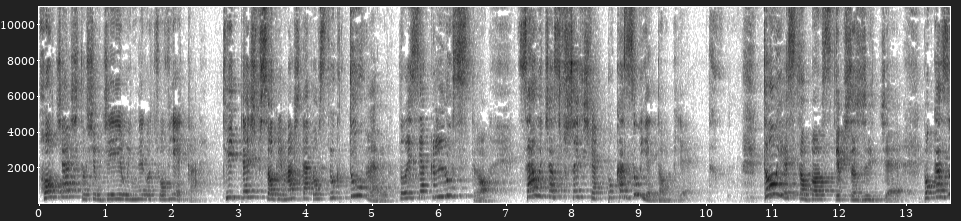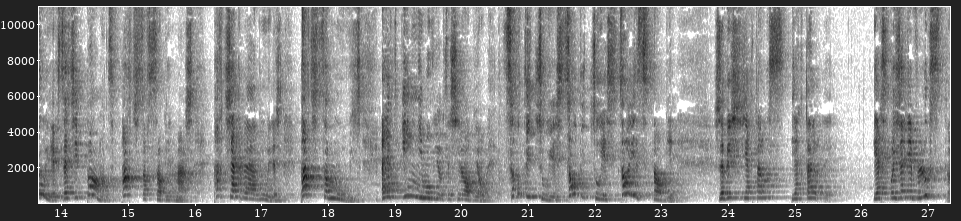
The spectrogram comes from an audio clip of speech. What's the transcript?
chociaż to się dzieje u innego człowieka, ty też w sobie masz taką strukturę. To jest jak lustro. Cały czas wszechświat pokazuje tobie. To jest to boskie przeżycie. Pokazuje, chce ci pomóc. Patrz, co w sobie masz. Patrz, jak reagujesz. Patrz, co mówisz. A jak inni mówią, coś robią. Co ty czujesz? Co ty czujesz? Co jest w tobie? Żebyś, jak ta, jak ta jak spojrzenie w lustro,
